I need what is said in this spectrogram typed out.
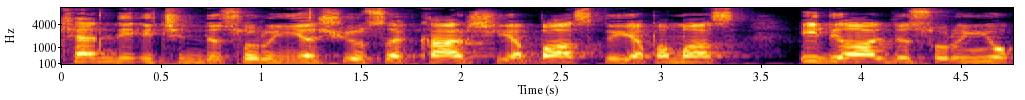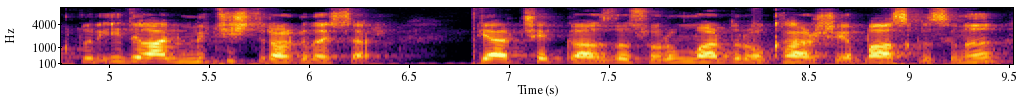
kendi içinde sorun yaşıyorsa karşıya baskı yapamaz. İdealde sorun yoktur. İdeal müthiştir arkadaşlar. Gerçek gazda sorun vardır. O karşıya baskısını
